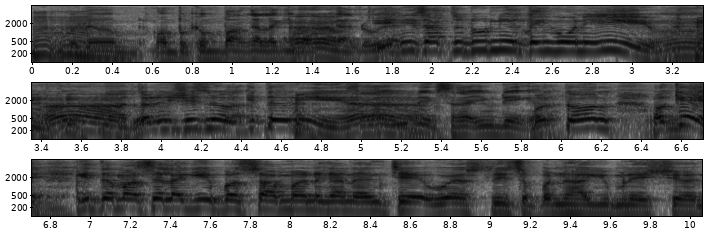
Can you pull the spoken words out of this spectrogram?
benda memperkembangkan lagi bakat tu kan. Ini satu dunia tengok ni Im. ha, tradisional kita ni. sangat unik, sangat unik. Betul. Okey, kita masih lagi bersama dengan Encik Wesley sepenuh hari Malaysia 16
